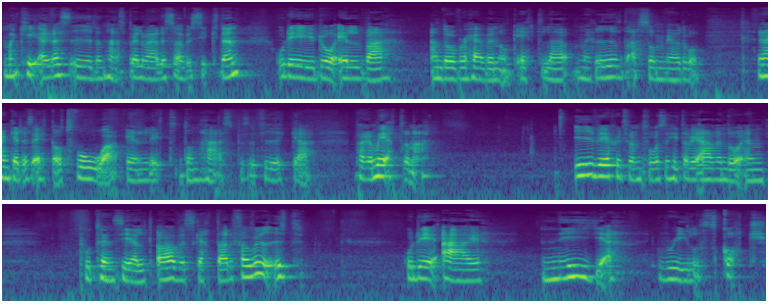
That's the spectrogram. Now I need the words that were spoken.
markeras i den här spelvärdesöversikten. Och det är ju då 11 Andover Heaven och 1 La Merida som jag då rankades etta och tvåa enligt de här specifika parametrarna. I V752 så hittar vi även då en potentiellt överskattad favorit. Och det är 9 Real Scotch.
